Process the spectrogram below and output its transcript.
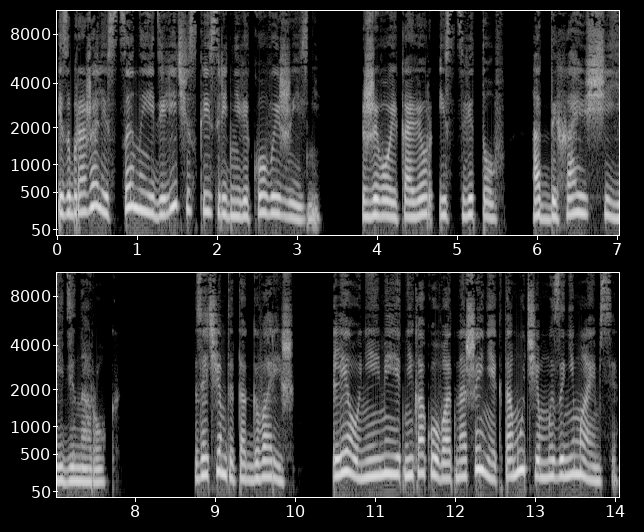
изображали сцены идиллической средневековой жизни, живой ковер из цветов, отдыхающий единорог. «Зачем ты так говоришь? Лео не имеет никакого отношения к тому, чем мы занимаемся.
